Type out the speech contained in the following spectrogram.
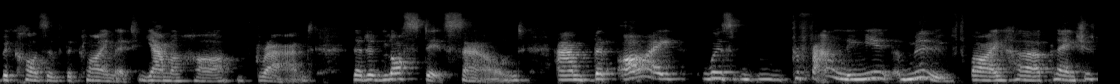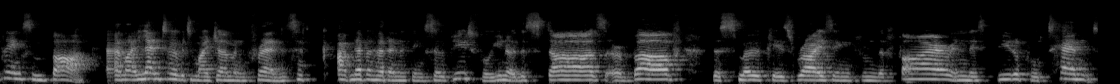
because of the climate, Yamaha Grand that had lost its sound. Um, but I was profoundly mu- moved by her playing. She was playing some Bach, and I leant over to my German friend and said, I've never heard anything so beautiful. You know, the stars are above, the smoke is rising from the fire in this beautiful tent.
